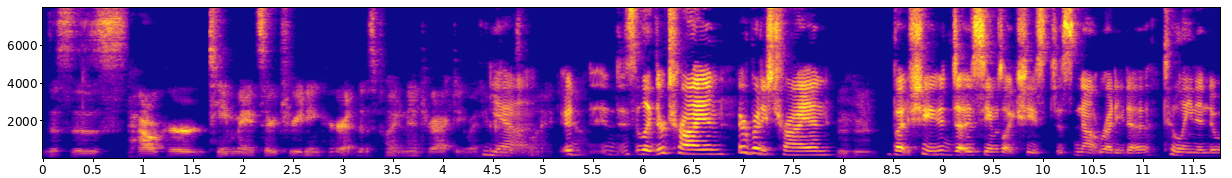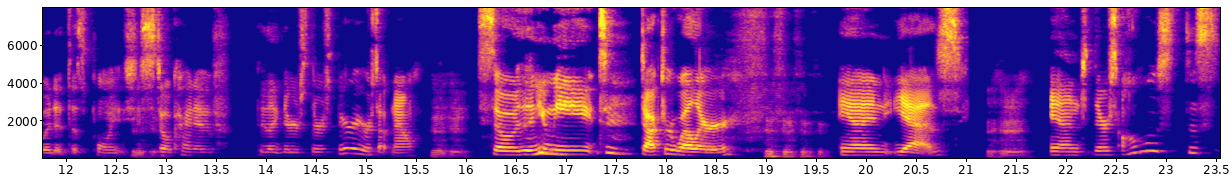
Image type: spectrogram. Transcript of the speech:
this is how her teammates are treating her at this point and interacting with her at Yeah. this point. It, it's like they're trying. Everybody's trying. hmm but she it seems like she's just not ready to to lean into it at this point. She's Mhm. still kind of like there's there's barriers up now. hmm So then you meet Dr. Weller and Yaz. hmm And there's almost this,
